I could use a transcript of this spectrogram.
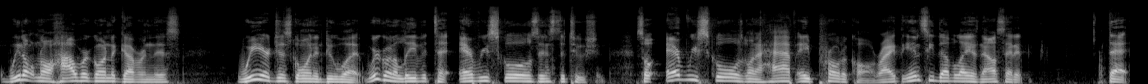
we don't know how we're going to govern this. We are just going to do what? We're going to leave it to every school's institution. So every school is going to have a protocol, right? The NCAA has now said it that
